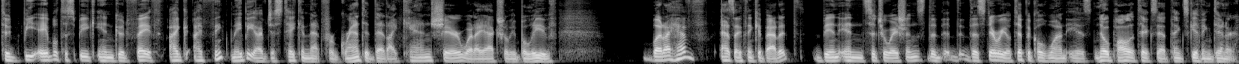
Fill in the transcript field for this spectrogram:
To be able to speak in good faith, I, I think maybe I've just taken that for granted that I can share what I actually believe. But I have as I think about it, been in situations. The, the, the stereotypical one is no politics at Thanksgiving dinner.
